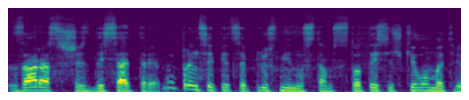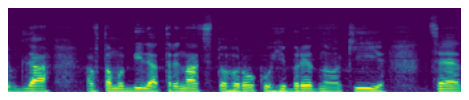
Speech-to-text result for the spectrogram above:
зараз 63. Ну, в принципі, це плюс-мінус там 100 тисяч кілометрів для автомобіля 13-го року гібридного Киї. Це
